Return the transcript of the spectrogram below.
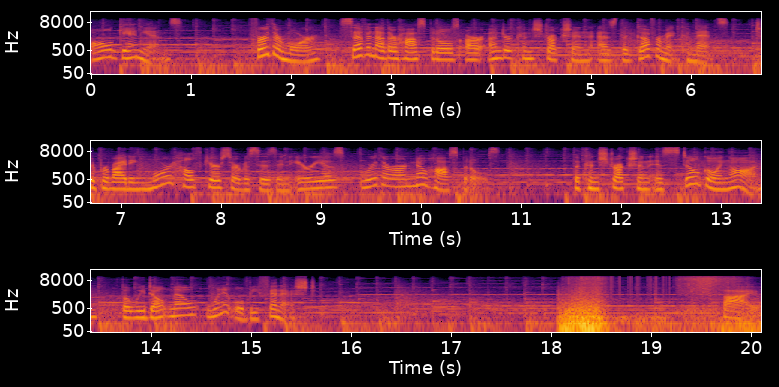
all Ghanaians. Furthermore, seven other hospitals are under construction as the government commits to providing more healthcare services in areas where there are no hospitals. The construction is still going on, but we don't know when it will be finished. 5.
